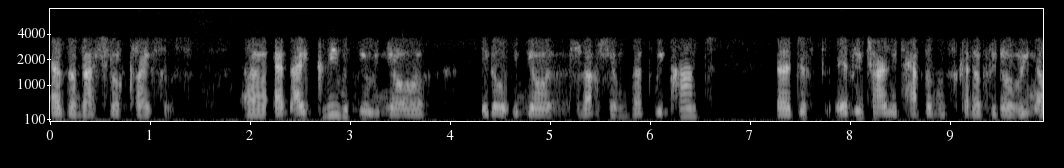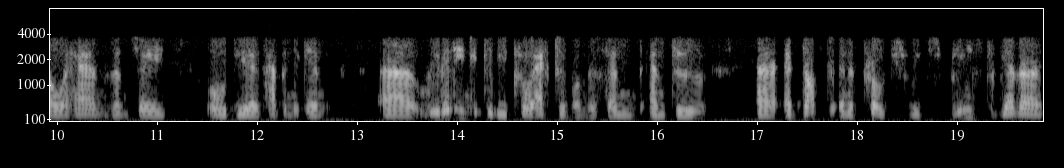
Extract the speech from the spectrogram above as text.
as a national crisis. Uh, and I agree with you in your, you know, in your introduction that we can't uh, just every time it happens, kind of, you know, wring our hands and say, "Oh dear, it's happened again." Uh, we really need to be proactive on this and and to uh, adopt an approach which brings together,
